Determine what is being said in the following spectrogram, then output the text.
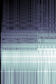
you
